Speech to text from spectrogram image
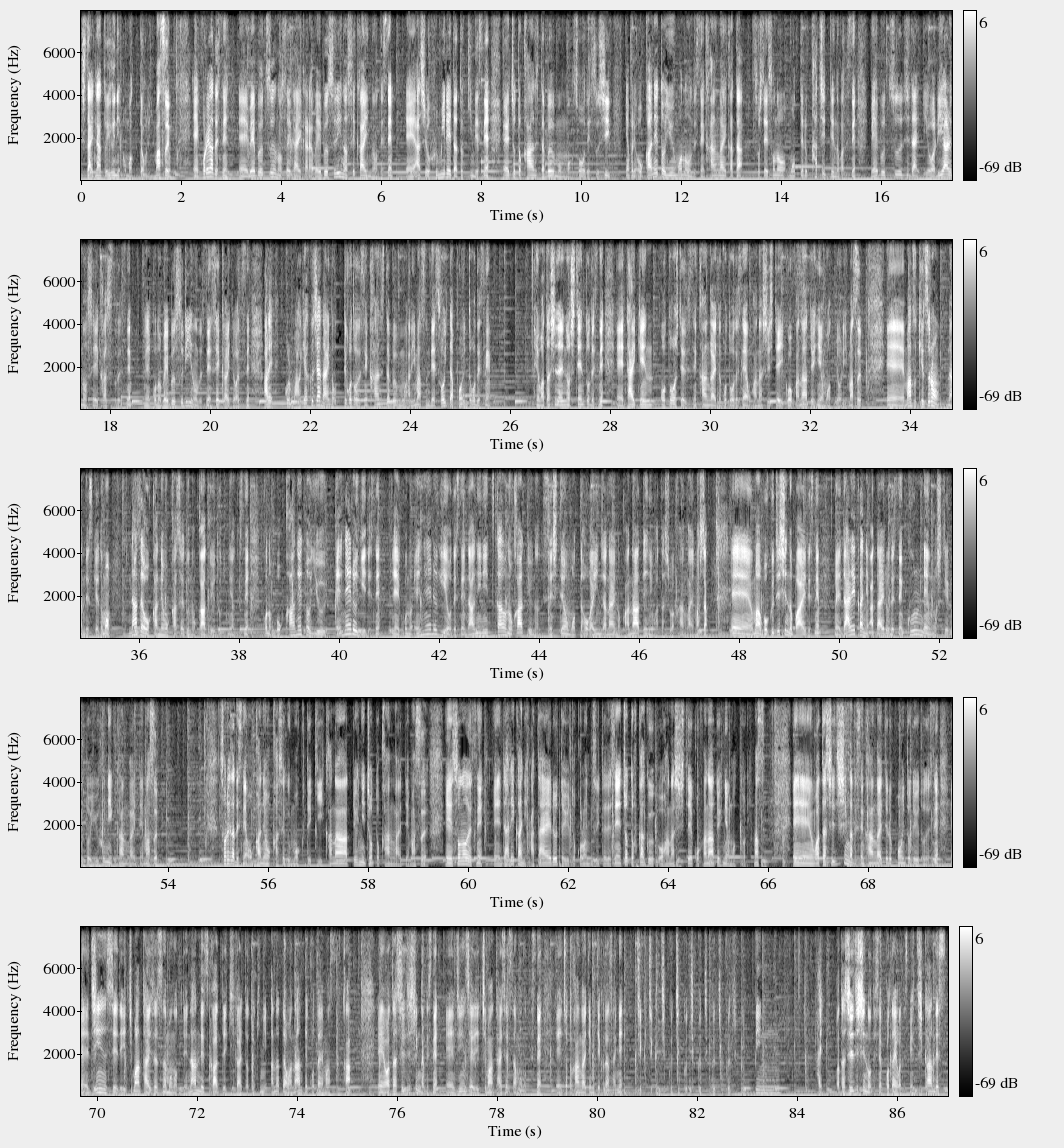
したいなというふうに思っております。えー、これはですね、えー、Web2 の世界から Web3 の世界のですね、えー、足を踏み入れた時にですね、えちょっと感じた部分もそうですし、やっぱりお金というもののですね、考え方、そしてその持ってる価値っていうのがですね、Web2 時代、要はリアルの生活とですね、えこの Web3 のですね、世界ではですね、あれ、これ真逆じゃないのってことをですね、感じた部分もありますんで、そういったポイントをですね、私なりの視点とですね、え体験を通してですね、考えたことをですね、お話ししていこうかなというふうに思っております。えー、まず結論なんですけども、なぜお金を稼ぐのかという時にはですね、このお金というエネルギーですね、えこのエネルギーをですね、何に使うのかっていうのはですね、視点を持った方がいいんじゃないのかなというふうに私は考えました。えー、まあ僕自身の場合ですね、誰かに与えるですね、訓練をしているというふうに考えています。それがですね、お金を稼ぐ目的かなというふうにちょっと考えてます。えー、そのですね、えー、誰かに与えるというところについてですね、ちょっと深くお話ししていこうかなというふうに思っております。えー、私自身がですね、考えているポイントで言うとですね、え人生で一番大切なものって何ですかって聞かれた時に、あなたは何て答えますか、え私自身がですね、え人生で一番大切なものですね、えちょっと考えてみてくださいね。チクチクチクチクチクチクチクチクピン。はい、私自身のですね答えはですね時間です。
